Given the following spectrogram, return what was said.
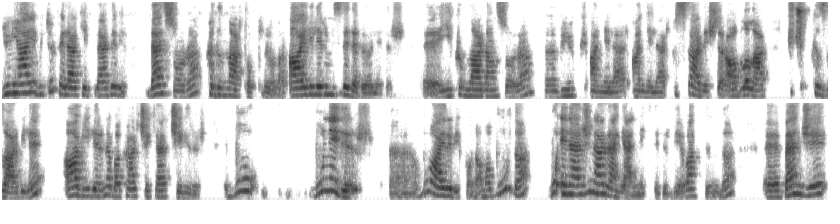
dünyayı bütün felaketlerde bir den sonra kadınlar topluyorlar. Ailelerimizde de böyledir. E, yıkımlardan sonra e, büyük anneler, anneler, kız kardeşler, ablalar, küçük kızlar bile abilerine bakar, çeker, çevirir. E, bu bu nedir? E, bu ayrı bir konu ama burada bu enerji nereden gelmektedir diye baktığında e, bence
